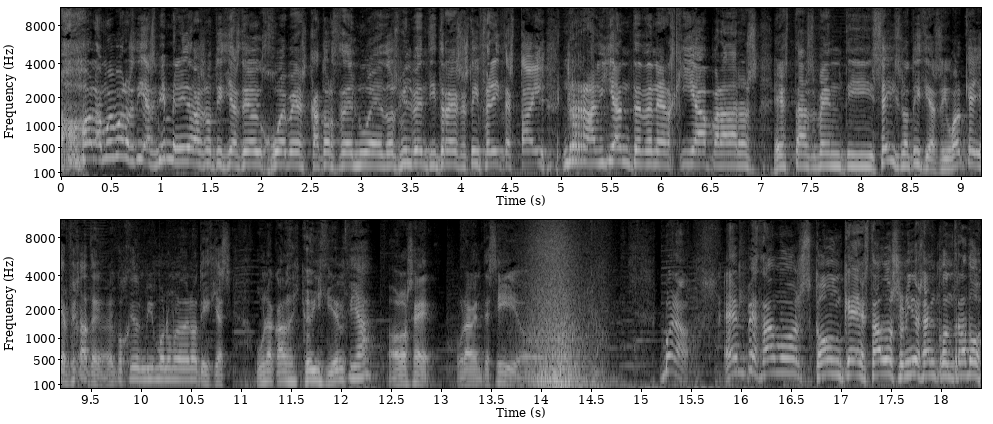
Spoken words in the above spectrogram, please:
Hola, muy buenos días, bienvenido a las noticias de hoy, jueves 14 del 9 de 2023. Estoy feliz, estoy radiante de energía para daros estas 26 noticias, igual que ayer, fíjate, he cogido el mismo número de noticias. ¿Una coincidencia? No lo sé, seguramente sí o... Bueno, empezamos con que Estados Unidos ha encontrado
